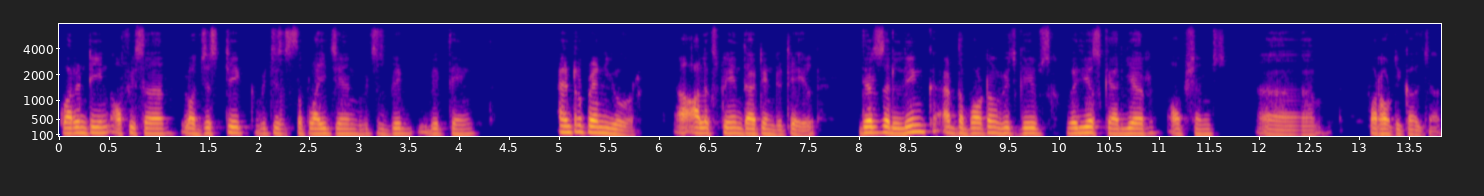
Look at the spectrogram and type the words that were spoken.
quarantine officer logistic which is supply chain which is big big thing entrepreneur. Uh, i'll explain that in detail. There's a link at the bottom which gives various career options uh, for horticulture.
